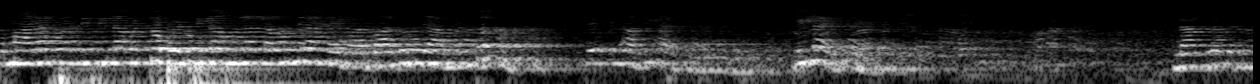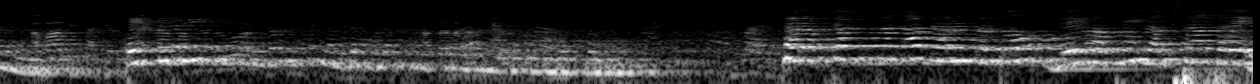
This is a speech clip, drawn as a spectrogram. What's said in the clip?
तर महाराज पंडितजीला म्हणतो भटजीला आम्हाला लावून द्या हे बा- बांधून द्या म्हणतो. ना ते आधी दिलाय लागलं त्यांना नाही. थांबा, मी सांगेन. एक मिनिट मी समजावून देते, नंतर मला तर रक्षासूत्र का धारण करतो? देव आपली रक्षा करेल.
